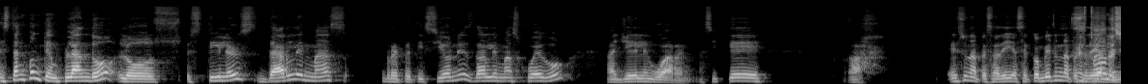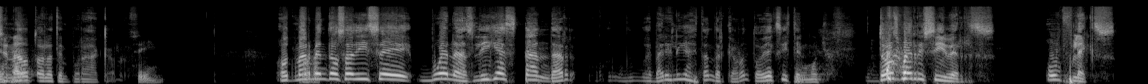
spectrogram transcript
están contemplando los Steelers darle más repeticiones, darle más juego a Jalen Warren. Así que ah, es una pesadilla, se convierte en una pesadilla. Estaba lesionado toda la temporada, cabrón. Sí. Otmar Mendoza dice: Buenas, liga estándar. Varias ligas estándar, cabrón, todavía existen. muchos. Dos wide receivers, un flex.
